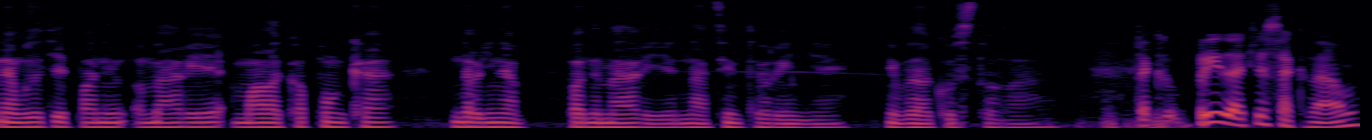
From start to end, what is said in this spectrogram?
na muzete Pani Márie, malá kaponka, narodina Pane Márie na cintoríne, nevedľa kostola. Tak pridajte sa k nám,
